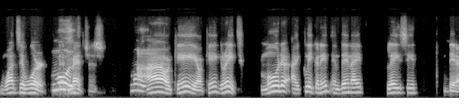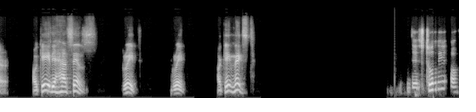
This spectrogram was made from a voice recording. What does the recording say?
What's the word that Mood. matches? Mood. Ah, okay, okay, great. Mood, I click on it and then I place it there. Okay, it has sense. Great, great. Okay, next. The study of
